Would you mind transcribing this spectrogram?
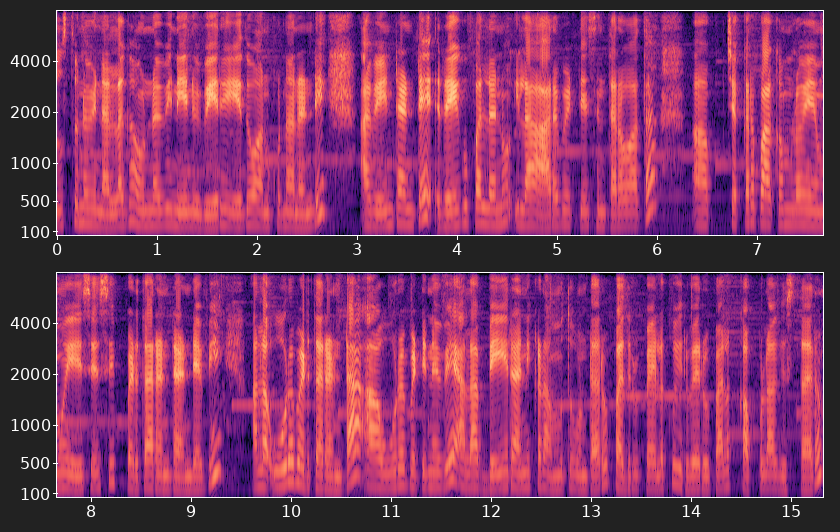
చూస్తున్నవి నల్లగా ఉన్నవి నేను వేరే ఏదో అనుకున్నానండి. అవేంటంటే రేగుపళ్ళను ఇలా ఆరబెట్టేసిన తర్వాత ఆ, చక్కెర పాకంలో ఏమో వేసేసి పెడతారంట అండి అవి. అలా ఊరబెడతారంట. ఆ ఊరబెట్టినవే అలా బేర్ అని ఇక్కడ అమ్ముతూ ఉంటారు. పది రూపాయలకు ఇరవై రూపాయలకు కప్పులాగిస్తారు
